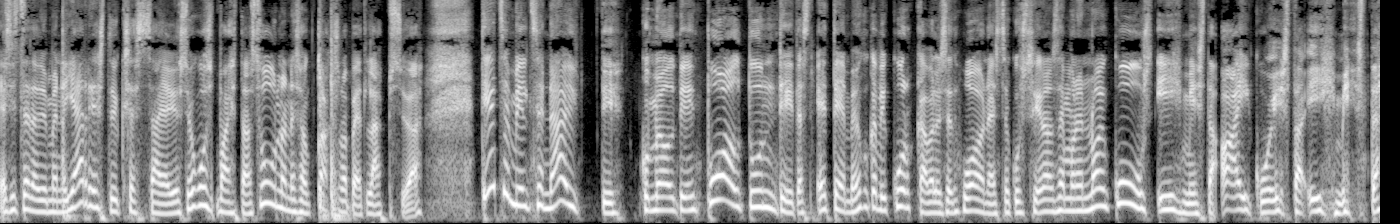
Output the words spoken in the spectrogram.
ja sitten se täytyy mennä järjestyksessä ja jos joku vaihtaa suunnan, niin se on kaksi nopeat läpsyä. Tiedätkö miltä se näytti, kun me oltiin puoli tuntia tästä eteenpäin. Joku kävi kurkkaavälliset huoneessa, kun siinä on semmoinen noin kuusi ihmistä, aikuista ihmistä.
